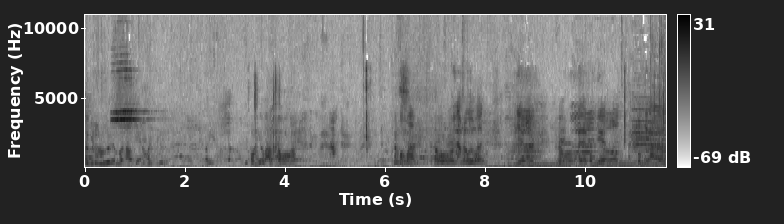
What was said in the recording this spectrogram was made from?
từ cái đu lưới em mà số như bảo xấu rồi năm một ba xấu rồi năm đâu rồi về rồi hay để phút về phút về ăn đi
